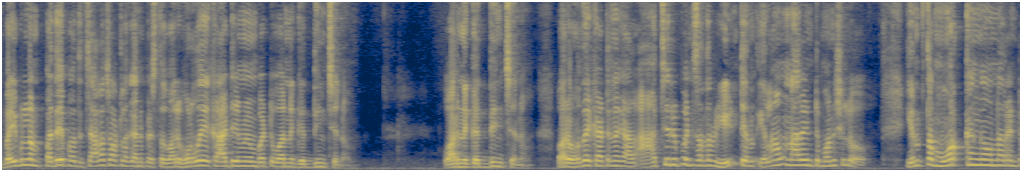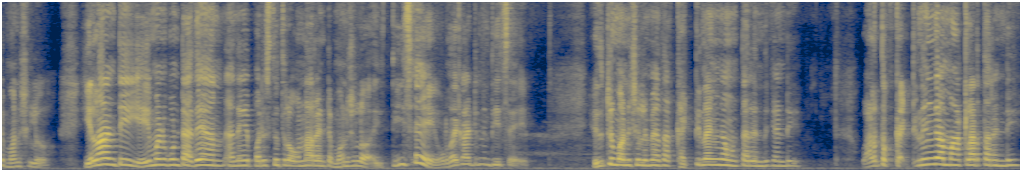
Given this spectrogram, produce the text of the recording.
బైబిల్లో పదే పదే చాలా చోట్ల కనిపిస్తుంది. వారి హృదయ కాఠిన్యం బట్టి వారిని గద్దించను. వారిని గద్దించను. వారు హృదయ కఠినంగా ఆశ్చర్యపోయిన సందర్భం ఏంటి? ఎలా ఉన్నారేంటి మనుషులు? ఎంత మూర్ఖంగా ఉన్నారంటే మనుషులు? ఇలాంటి ఏమనుకుంటే అదే అనే పరిస్థితిలో ఉన్నారంటే మనుషులు? తీసే హృదయ కాటిని తీసే. ఎదుటి మనుషుల మీద కఠినంగా ఉంటారు ఎందుకండి? వాళ్ళతో కఠినంగా మాట్లాడతారండి.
